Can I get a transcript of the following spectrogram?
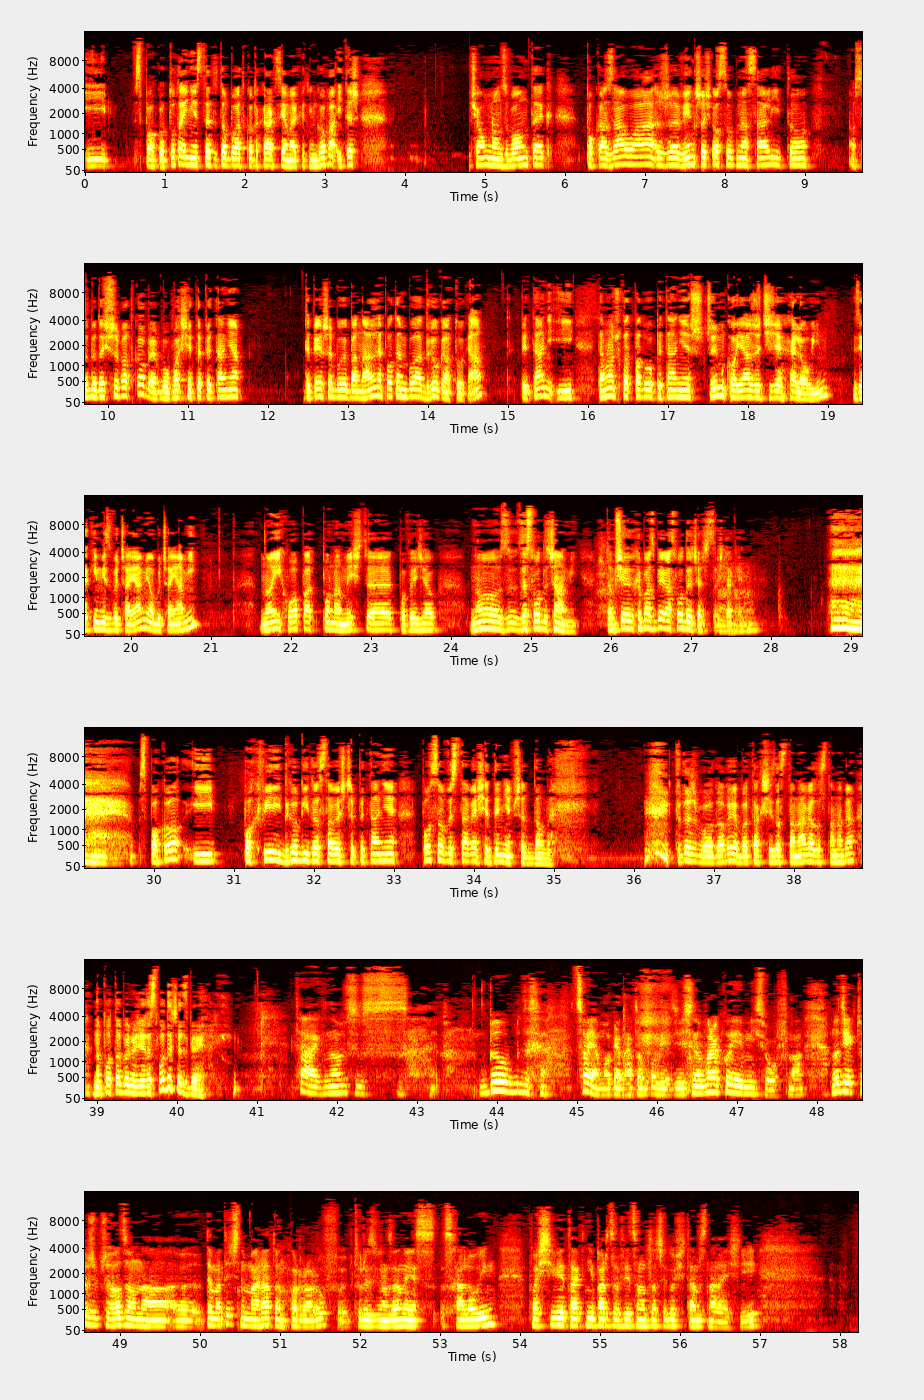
i spoko. Tutaj niestety to była tylko taka akcja marketingowa i też ciągnąc wątek, pokazała, że większość osób na sali to osoby dość przypadkowe, bo właśnie te pytania, te pierwsze były banalne, potem była druga tura pytań i tam na przykład padło pytanie, z czym kojarzy Ci się Halloween, z jakimi zwyczajami, obyczajami. No i chłopak po namyśle powiedział, no z, ze słodyczami. Tam się chyba zbiera słodycze czy coś takiego. Ech, spoko. I po chwili drugi dostał jeszcze pytanie, po co wystawia się dynię przed domem? To też było dobre, bo tak się zastanawia, zastanawia. No po to by ludzie ze słodycze zbierali. Tak, no. Był. Co ja mogę na to powiedzieć? No brakuje mi słów. No. Ludzie, którzy przychodzą na e, tematyczny maraton horrorów, który związany jest z Halloween, właściwie tak nie bardzo wiedzą, dlaczego się tam znaleźli.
